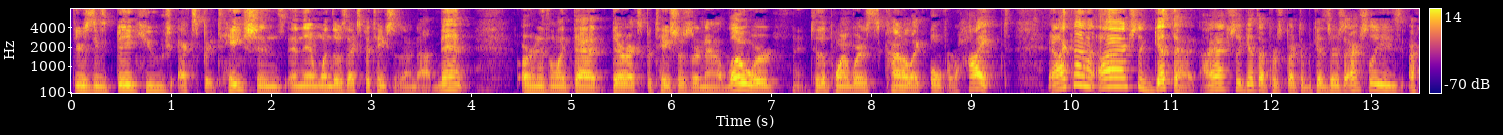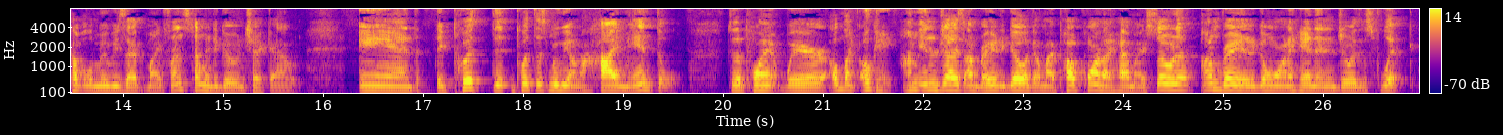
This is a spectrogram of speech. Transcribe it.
there's these big, huge expectations. And then when those expectations are not met or anything like that, their expectations are now lowered to the point where it's kind of like overhyped. And I kind of, I actually get that. I actually get that perspective because there's actually a couple of movies that my friends tell me to go and check out, and they put the, put this movie on a high mantle to the point where I'm like, okay, I'm energized, I'm ready to go. I got my popcorn, I have my soda, I'm ready to go on ahead and enjoy this flick.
